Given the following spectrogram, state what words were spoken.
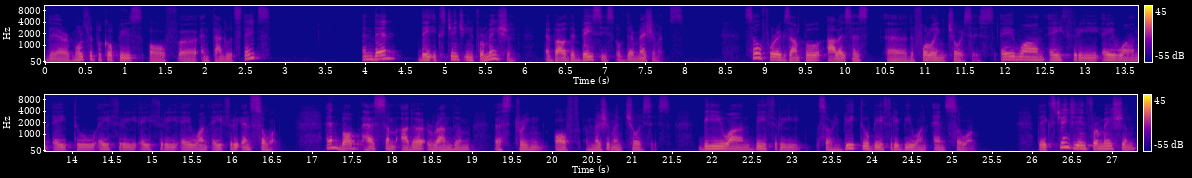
their multiple copies of uh, entangled states, and then they exchange information about the basis of their measurements. So for example, Alice has uh, the following choices, A1, A3, A1, A2, A3, A3, A1, A3, and so on. And Bob has some other random uh, string of measurement choices, B1, B3, sorry, B2, B3, B1, and so on. They exchange the information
